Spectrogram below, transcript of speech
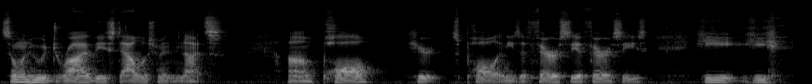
someone who would drive the establishment nuts. Um, Paul, here's Paul, and he's a Pharisee of Pharisees. He he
